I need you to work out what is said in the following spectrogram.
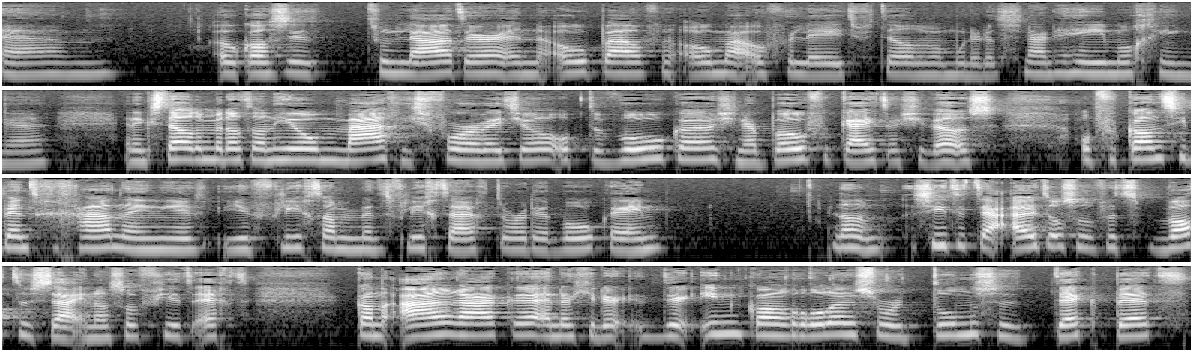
Um, ook als het toen later een opa of een oma overleed, vertelde mijn moeder dat ze naar de hemel gingen. En ik stelde me dat dan heel magisch voor, weet je wel, op de wolken. Als je naar boven kijkt, als je wel eens op vakantie bent gegaan en je, je vliegt dan met het vliegtuig door de wolken heen. Dan ziet het eruit alsof het watten zijn. Alsof je het echt kan aanraken en dat je er, erin kan rollen. Een soort donse dekbed.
